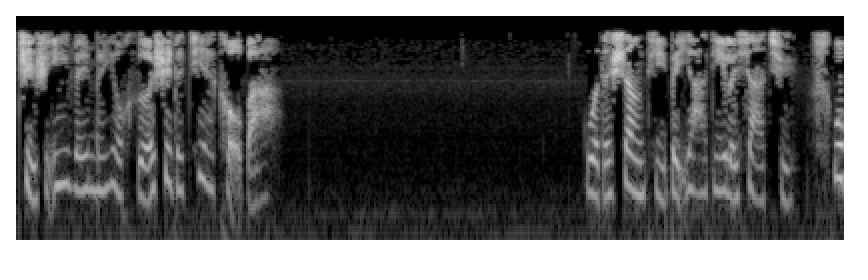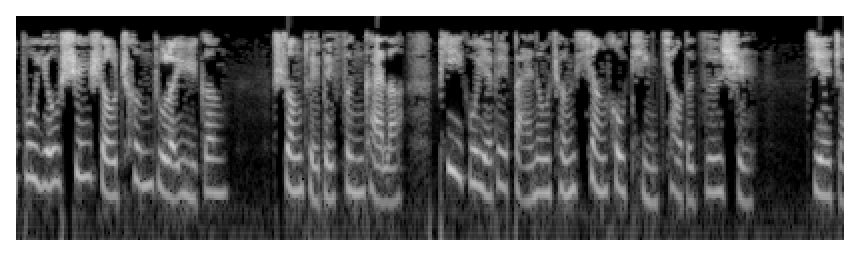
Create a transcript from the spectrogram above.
只是因为没有合适的借口吧。我的上体被压低了下去，我不由伸手撑住了浴缸，双腿被分开了，屁股也被摆弄成向后挺翘的姿势。接着，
